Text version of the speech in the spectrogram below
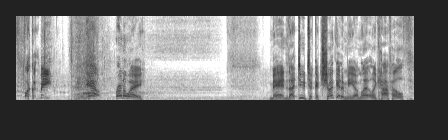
Fuck with me! Yeah, run away! Man, that dude took a chunk out of me. I'm at like half health.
